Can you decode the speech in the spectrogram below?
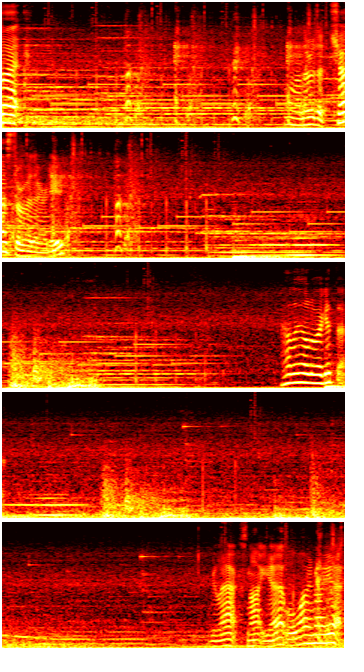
But... Hold on, there was a chest over there, dude. How the hell do I get that? Relax, not yet? Well, why not yet?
